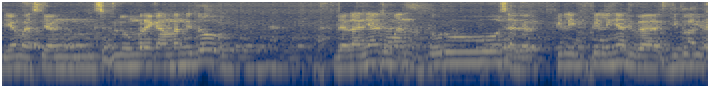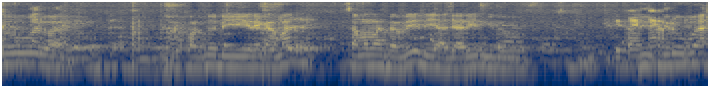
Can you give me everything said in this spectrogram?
Iya mas, yang sebelum rekaman itu jalannya cuman lurus aja, feeling feelingnya juga gitu-gitu. Waktu di rekaman sama Mas Babli diajarin gitu, di, diteter dirubah.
